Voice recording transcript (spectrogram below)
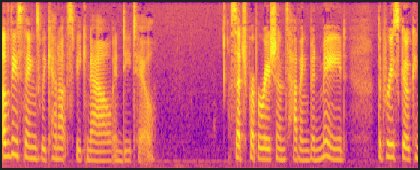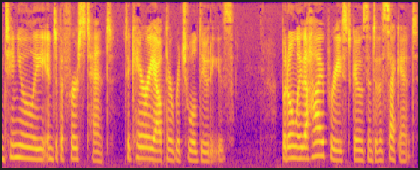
Of these things we cannot speak now in detail. Such preparations having been made, the priests go continually into the first tent to carry out their ritual duties. But only the high priest goes into the second,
